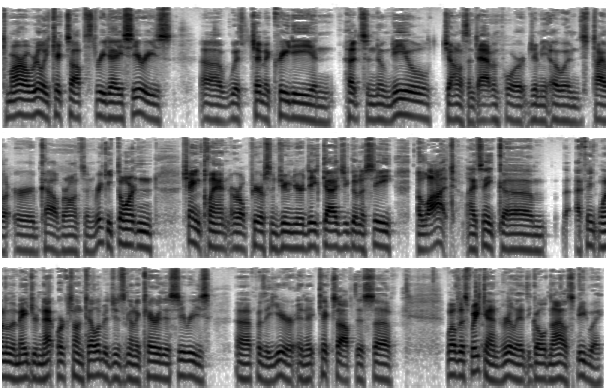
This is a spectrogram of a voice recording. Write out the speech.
tomorrow really kicks off three day series uh, with Tim McCreadie and Hudson O'Neal, Jonathan Davenport, Jimmy Owens, Tyler Erb, Kyle Bronson, Ricky Thornton, Shane Clanton, Earl Pearson Jr. These guys you're going to see a lot. I think um, I think one of the major networks on television is going to carry this series uh, for the year, and it kicks off this uh, well this weekend really at the Golden Isle Speedway.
